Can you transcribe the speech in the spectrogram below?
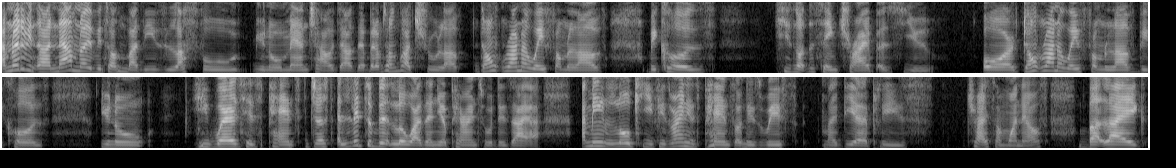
I'm not even uh, now i'm not even talking about these lustful you know man childs out there but i'm talking about true love. Don't run away from love because he's not the same tribe as you. Or don't run away from love because you know he wears his pants just a little bit lower than your parents would desire. I mean low key if he's wearing his pants on his waist my dear, please try someone else. But like,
